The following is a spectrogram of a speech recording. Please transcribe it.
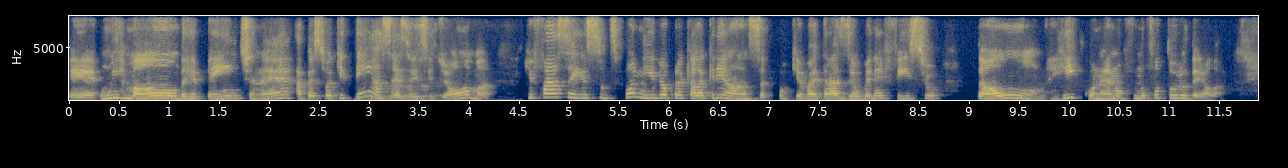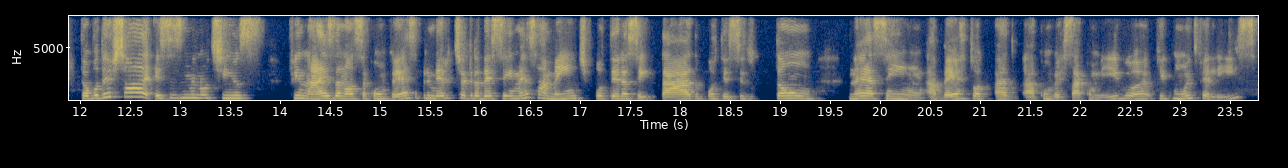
é, um irmão, de repente, né? A pessoa que tem acesso a esse uhum. idioma que faça isso disponível para aquela criança, porque vai trazer o benefício tão rico né, no, no futuro dela. Então, vou deixar esses minutinhos finais da nossa conversa. Primeiro, te agradecer imensamente por ter aceitado, por ter sido tão né, assim, aberto a, a, a conversar comigo. Eu fico muito feliz.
